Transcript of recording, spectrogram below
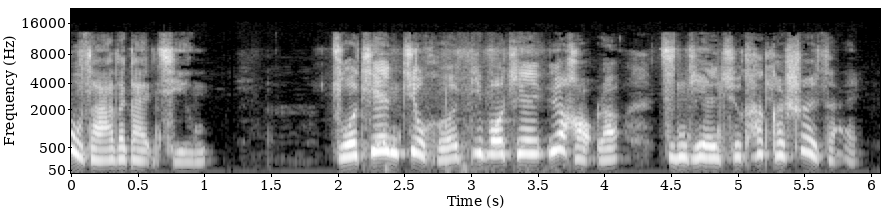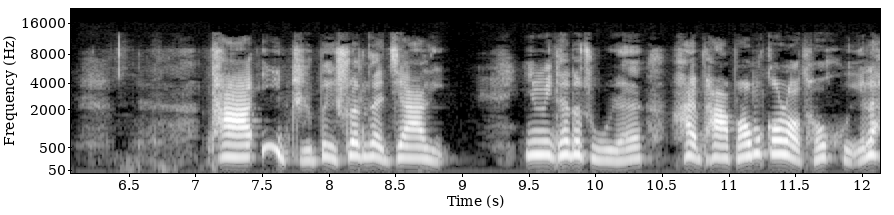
复杂的感情。昨天就和地包天约好了，今天去看看帅仔。他一直被拴在家里，因为他的主人害怕保姆狗老头回来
